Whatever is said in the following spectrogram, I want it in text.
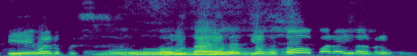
Y bueno, pues ahorita él tiene todo para ir al frente.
